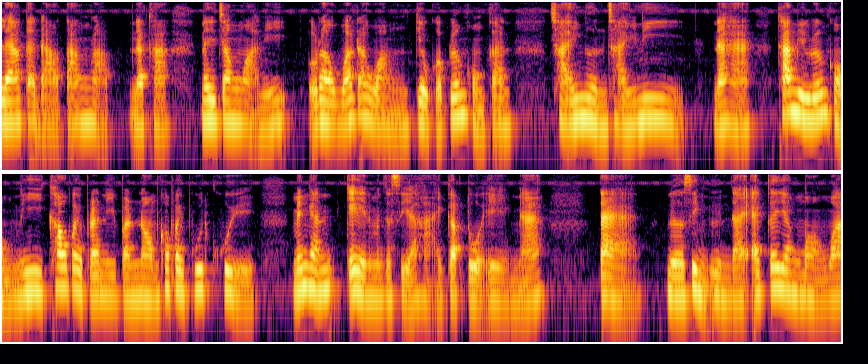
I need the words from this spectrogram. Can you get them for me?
แล้วแต่ดาวตั้งรับนะคะ ในจังหวะนี้เราวัดระวังเกี่ยวกับเรื่องของการใช้เงินใช้หนี้นะคะถ้ามีเรื่องของหนี้เข้าไปประนีประนอมเข้าไปพูดคุย ไม่งั้นเกณฑ์มันจะเสียหายกับตัวเองนะ แต่เหนือสิ่งอื่นใดแอดก็ยังมองว่า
